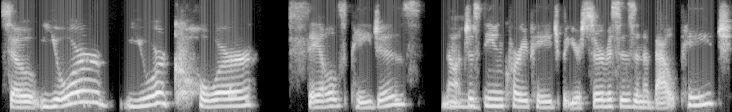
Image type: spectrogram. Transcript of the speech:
So your your core sales pages, not mm. just the inquiry page, but your services and about page,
